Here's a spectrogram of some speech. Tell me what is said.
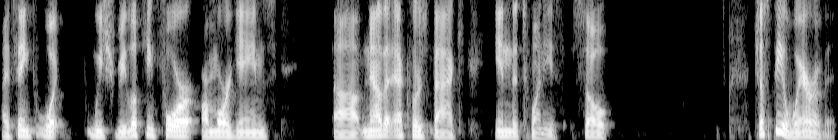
I think what we should be looking for are more games uh, now that Ekeler's back in the 20s. So just be aware of it.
